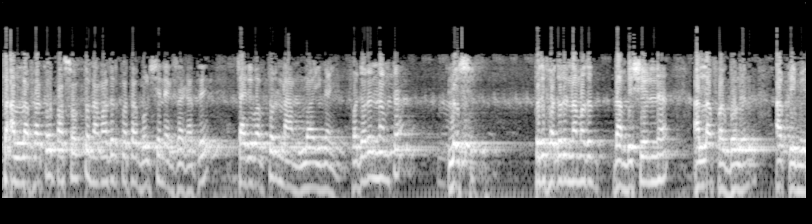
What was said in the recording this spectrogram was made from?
তা আল্লাহ ফাঁকেও পাঁচ ওয়াক্ত নামাজের কথা বলছেন এক জায়গাতে, চারি ওয়াক্তর নাম লয় নাই। ফজরের নামটা লইছে। বলে ফজরের নামাজের দাম বেশি হল না? আল্লাহ ফাক বলেন, আকিমি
